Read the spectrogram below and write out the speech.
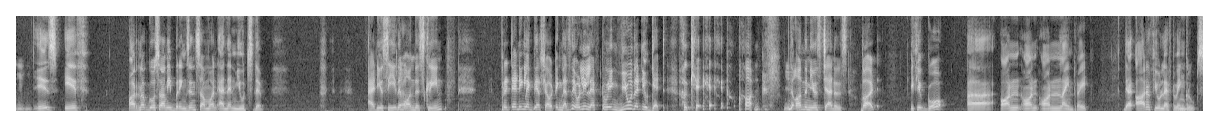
Mhm. is if Arnab Goswami brings in someone and then mutes them. and you see them Yeah. on the screen pretending like they're shouting. That's the only left wing view that you get. Okay. on Yeah. on the news channels. But if you go uh, on on online, right? There are a few left wing Mhm. groups.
